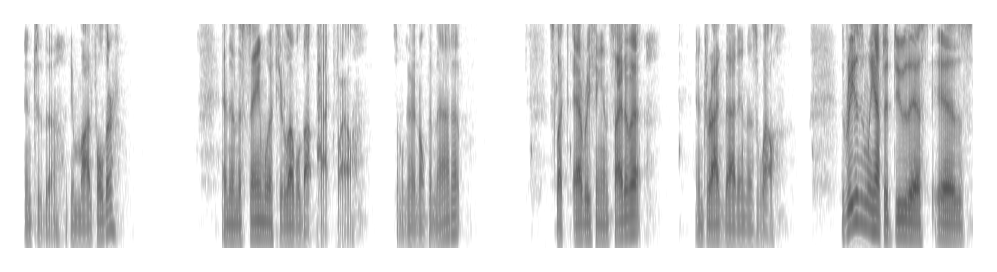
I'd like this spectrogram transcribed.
into the your mod folder. And then the same with your level.pack file. So I'm going to open that up. Select everything inside of it and drag that in as well. The reason we have to do this is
